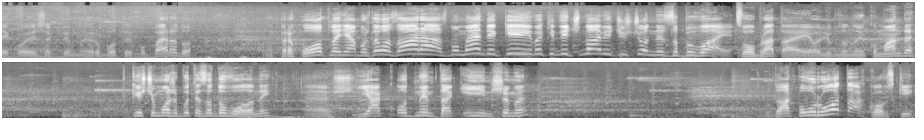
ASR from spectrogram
Якоюсь активною роботою попереду. Перехоплення, можливо, зараз. Момент, який викид віч навіть що не забиває. Свого брата і улюбленої команди. Такий, що може бути задоволений. е, Як одним, так і іншими. Удар по воротах. Ковський.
